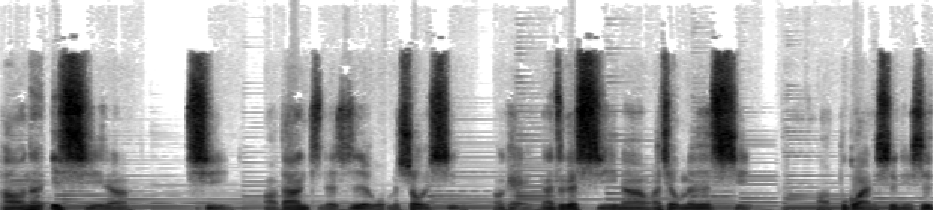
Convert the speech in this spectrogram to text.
好，那一喜呢？喜啊，当然指的是我们受洗。OK，那这个喜呢，而且我们的喜啊，不管是你是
